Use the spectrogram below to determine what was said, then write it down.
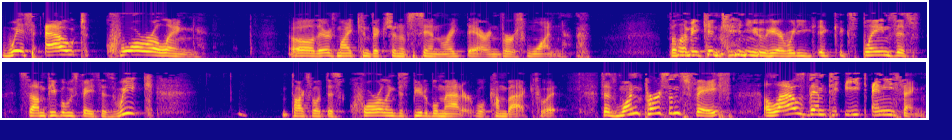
without quarreling. Oh, there's my conviction of sin right there in verse 1. But let me continue here when he explains this. Some people whose faith is weak. Talks about this quarreling, disputable matter. We'll come back to it. It says, one person's faith allows them to eat anything.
